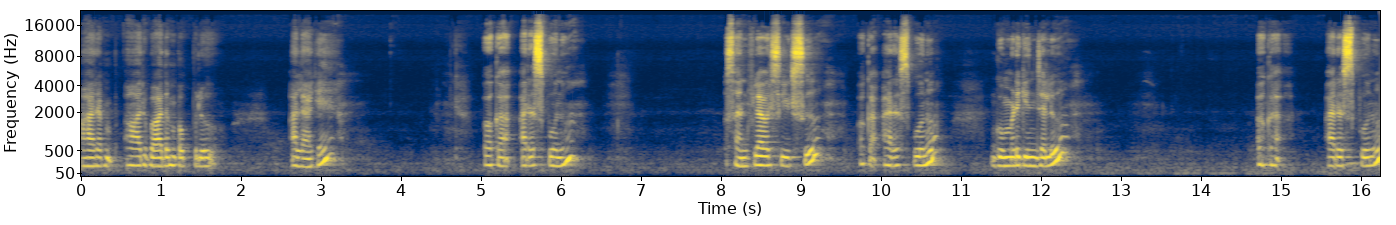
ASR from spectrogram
ఆరం ఆరు బాదం పప్పులు అలాగే ఒక అర స్పూను సన్ఫ్లవర్ సీడ్స్ ఒక అర స్పూను గుమ్మడి గింజలు ఒక అర స్పూను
